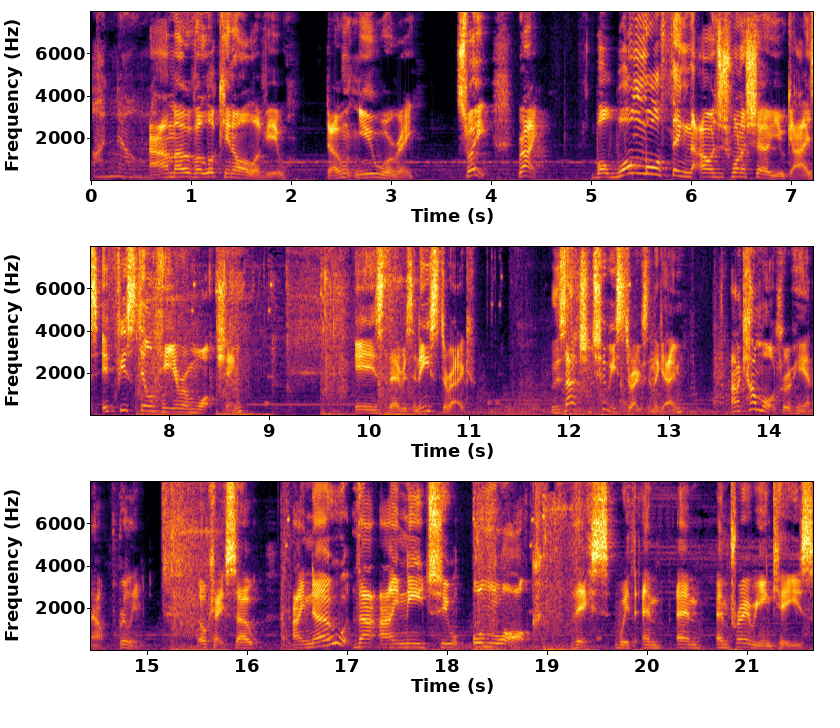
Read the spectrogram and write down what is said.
unknown. I'm overlooking all of you. Don't you worry. Sweet. Right. Well, one more thing that I just want to show you guys, if you're still here and watching, is there is an Easter egg. There's actually two Easter eggs in the game, and I can walk through here now. Brilliant. Okay, so I know that I need to unlock this with em em keys,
